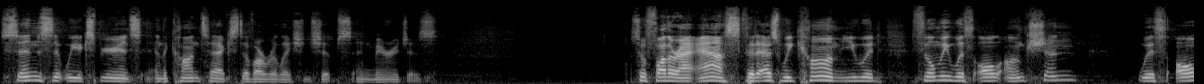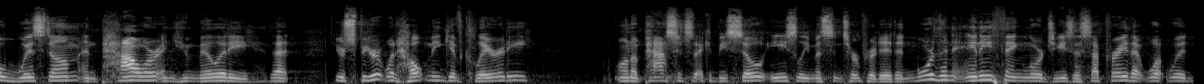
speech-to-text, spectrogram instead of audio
sins that we experience in the context of our relationships and marriages. So, Father, I ask that as we come, you would fill me with all unction, with all wisdom and power and humility, that your Spirit would help me give clarity on a passage that could be so easily misinterpreted. And more than anything, Lord Jesus, I pray that what would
